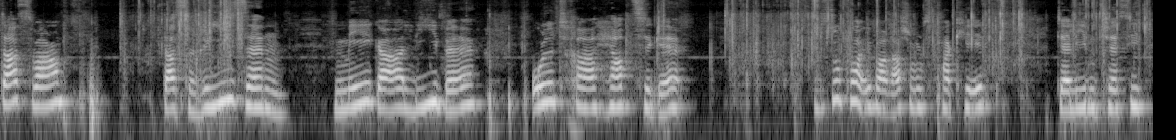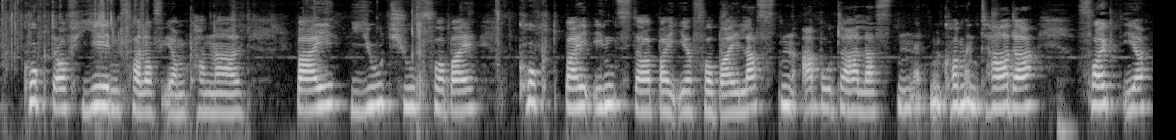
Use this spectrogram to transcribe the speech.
Das war das riesen, mega liebe, ultra herzige, super Überraschungspaket der lieben Jessie. Guckt auf jeden Fall auf ihrem Kanal bei YouTube vorbei. Guckt bei Insta bei ihr vorbei. Lasst ein Abo da, lasst einen netten Kommentar da. Folgt ihr.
